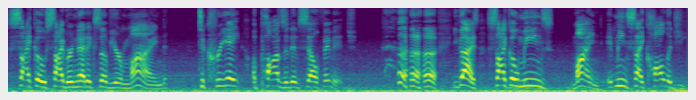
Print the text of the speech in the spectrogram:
psycho cybernetics of your mind to create a positive self image. you guys, psycho means mind, it means psychology.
